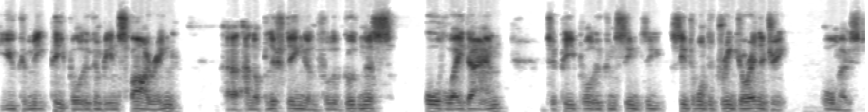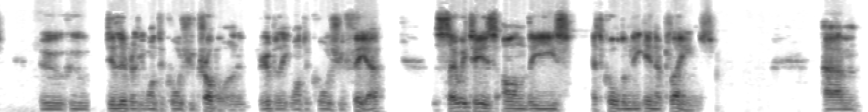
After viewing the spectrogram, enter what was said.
you can meet people who can be inspiring uh, and uplifting and full of goodness, all the way down to people who can seem to seem to want to drink your energy, almost, who who deliberately want to cause you trouble and deliberately want to cause you fear. So it is on these, let's call them the inner planes. Um,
